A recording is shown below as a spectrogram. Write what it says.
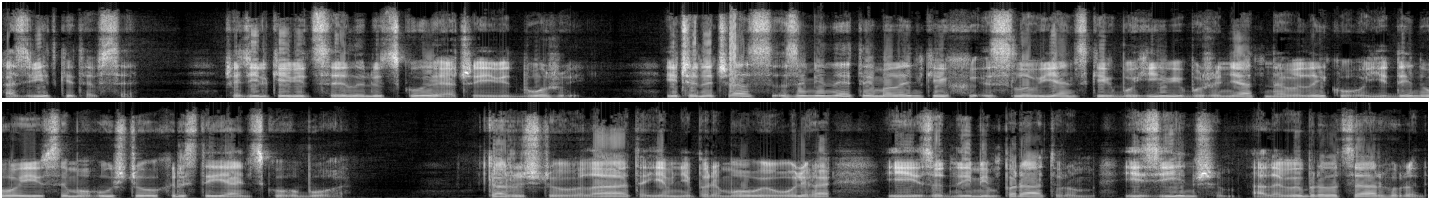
А звідки те все? Чи тільки від сили людської, а чи і від Божої? І чи не час замінити маленьких слов'янських богів і боженят на великого, єдиного і всемогущого християнського Бога? Кажуть, що вела таємні перемови Ольга і з одним імператором, і з іншим, але вибрала Царгород,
